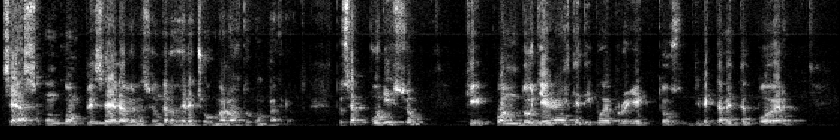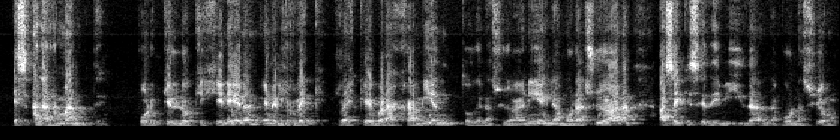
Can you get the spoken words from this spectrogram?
seas un cómplice de la violación de los derechos humanos de tus compatriotas. Entonces, por eso que cuando llegan este tipo de proyectos directamente al poder, es alarmante, porque lo que generan en el resquebrajamiento de la ciudadanía y la moral ciudadana hace que se divida la población,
